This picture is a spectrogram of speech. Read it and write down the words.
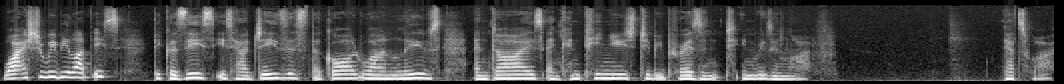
Why should we be like this? Because this is how Jesus, the God one, lives and dies and continues to be present in risen life. That's why.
